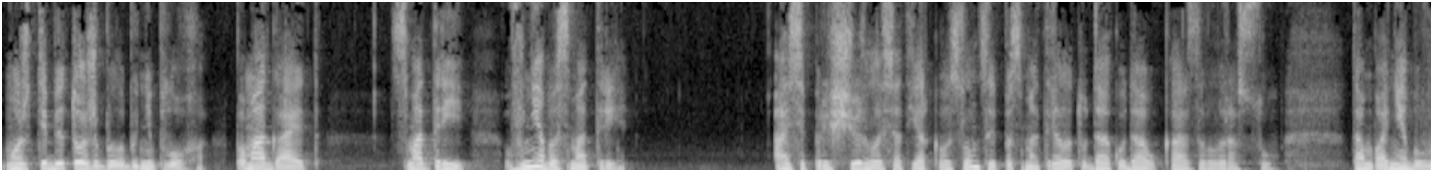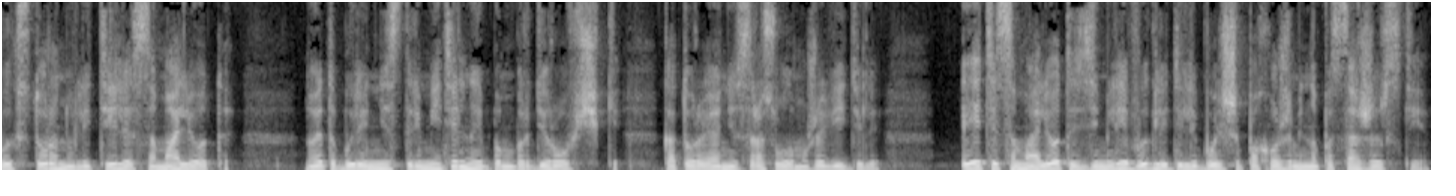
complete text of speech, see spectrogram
Может, тебе тоже было бы неплохо. Помогает. Смотри, в небо смотри!» Ася прищурилась от яркого солнца и посмотрела туда, куда указывал Расул. Там по небу в их сторону летели самолеты. Но это были не стремительные бомбардировщики, которые они с Расулом уже видели. Эти самолеты с земли выглядели больше похожими на пассажирские.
